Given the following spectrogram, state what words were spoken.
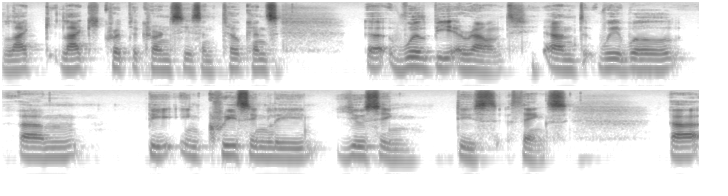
like like cryptocurrencies and tokens uh, will be around, and we will um, be increasingly using these things. Uh,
